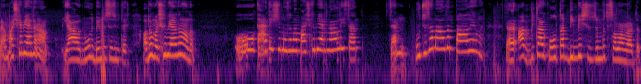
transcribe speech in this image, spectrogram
Ben başka bir yerden aldım. Ya ne oluyor benim de sesim gitti. Abi ben başka bir yerden aldım. Oo kardeşim o zaman başka bir yerden aldıysan sen ucuza mı aldın pahalıya mı? Yani abi bir tane koltuğa 1500 zümrüt falan verdim.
